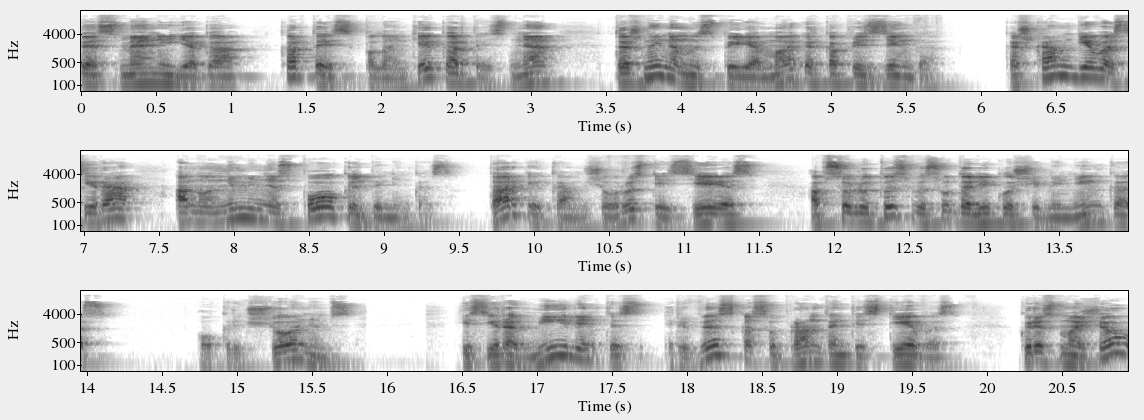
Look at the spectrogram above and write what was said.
besmenė jėga, kartais palanki, kartais ne, dažnai nenuspėjama ir kaprizinga. Kažkam Dievas yra anoniminis pokalbininkas, dar kai kam žiaurus teisėjas, absoliutus visų dalykų šeimininkas, o krikščionims jis yra mylintis ir viską suprantantis tėvas, kuris mažiau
